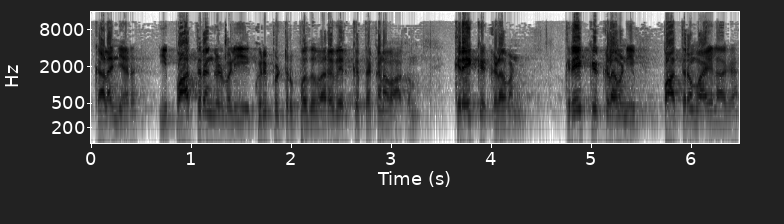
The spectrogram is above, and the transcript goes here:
கலைஞர் இப்பாத்திரங்கள் வழியை குறிப்பிட்டிருப்பது வரவேற்கத்தக்கனவாகும். கிரேக்க கிழவன். கிரேக்க கிழவன் இப்பாத்திரம் வாயிலாக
